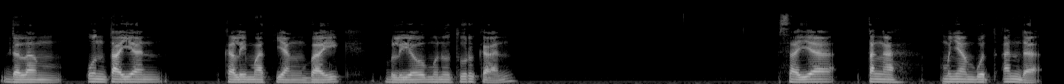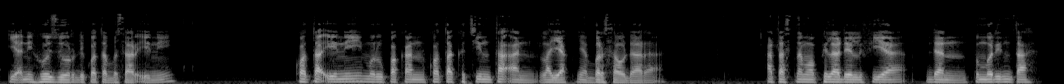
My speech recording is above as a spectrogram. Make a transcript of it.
dalam untayan kalimat yang baik, beliau menuturkan, saya tengah menyambut Anda, yakni huzur di kota besar ini, Kota ini merupakan kota kecintaan layaknya bersaudara. Atas nama Philadelphia dan pemerintah,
